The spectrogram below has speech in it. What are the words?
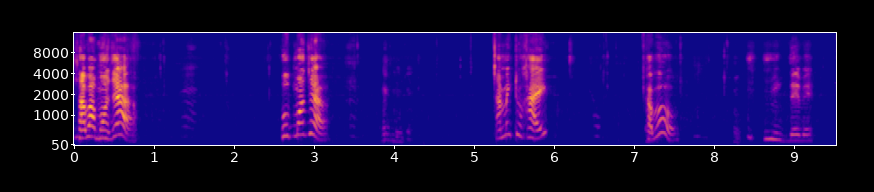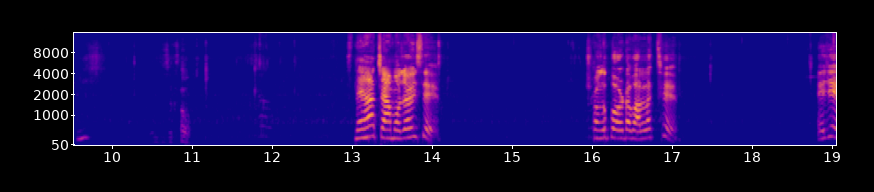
সাবা মজা? খুব মজা? অনেক মজা। আমি একটু খাই খাব? দেবে। স্নেহা চা মজা হয়েছে সঙ্গে পরোটা ভালো লাগছে? এই যে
